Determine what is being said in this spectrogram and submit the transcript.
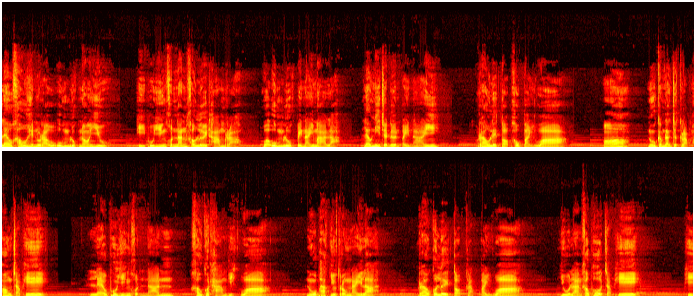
แล้วเขาเห็นเราอุ้มลูกน้อยอยู่ พี่ผู้หญิงคนนั้นเขาเลยถามเรา ว่าอุ้มลูกไปไหนมาล่ะ แล้วนี่จะเดินไปไหน เราเลยตอบเขาไปว่า อ๋อ หนูกำลังจะกลับห้องจ้ะพี่ แล้วผู้หญิงคนนั้น เขาก็ถามอีกว่า หนูพักอยู่ตรงไหนล่ะ เราก็เลยตอบกลับไปว่า อยู่ลานข้าวโพดจ้ะพี่ พี่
